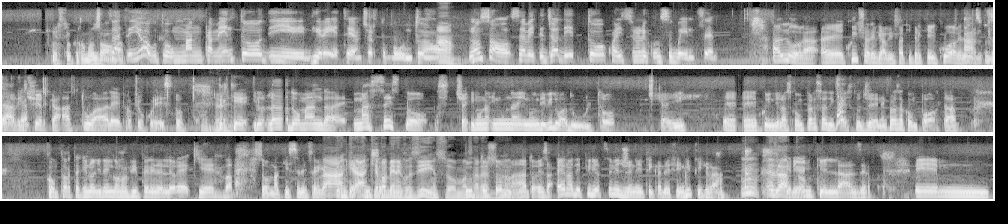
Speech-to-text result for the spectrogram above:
questo cromosoma. Scusate, io ho avuto un mancamento di, di rete a un certo punto. Ah, Non so se avete già detto quali sono le conseguenze. Allora, eh, qui ci arriviamo infatti perché il cuore della, Ah, della ricerca attuale è proprio questo. ok. Perché il- la domanda è, ma se sto, cioè in, una- in una- in un individuo adulto, ok? Eh, eh, quindi la scomparsa di questo gene cosa comporta? Comporta che non gli vengono più i peli delle orecchie? Vabbè, insomma, chi se ne frega. Ah, Perché, anche, anche insomma, va bene così, insomma. Tutto sarebbe, no? sommato, esatto, è una depilazione genetica definitiva Mm, esatto. che neanche il laser. E, mh,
